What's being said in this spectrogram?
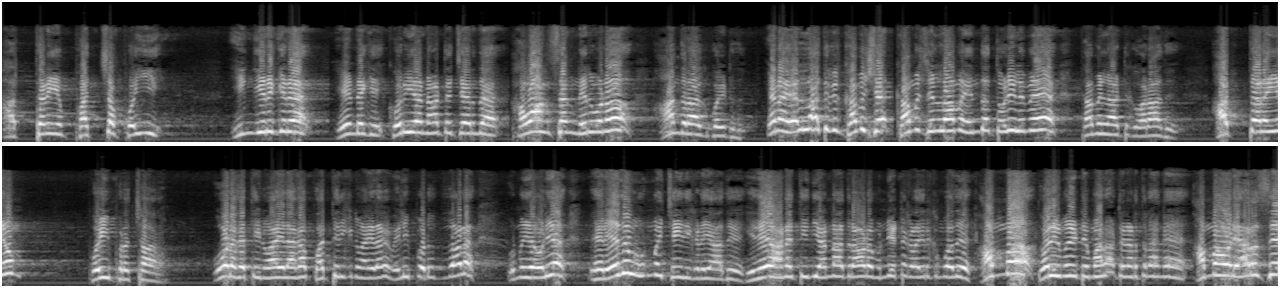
அத்தனையும் பச்சை பொய். இங்க இருக்கிற இன்றைக்கு கொரியா நாட்டை சேர்ந்த ஹவாங்சங் நிறுவனம் ஆந்திராவுக்கு போயிட்டுது. ஏன்னா எல்லாத்துக்கும் கமிஷன் கமிஷன் இல்லாம எந்த தொழிலுமே தமிழ்நாட்டுக்கு வராது. அத்தனையும் பொய் பிரச்சாரம். ஊடகத்தின் வாயிலாக பத்திரிகையின் வாயிலாக வெளிப்படுத்துதால உண்மையை ஒழிய வேற எதுவும் உண்மை செய்தி கிடையாது. இதே அனைத்து இந்திய அண்ணா திராவிட முன்னேற்ற கழகம் இருக்கும்போது அம்மா தொழில் முதலீட்டு மாநாட்டை நடத்தினாங்க. அம்மாவுடைய அரசு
